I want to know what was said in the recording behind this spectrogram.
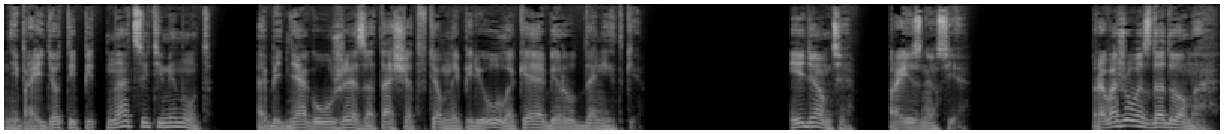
Не пройдет и пятнадцати минут, а беднягу уже затащат в темный переулок и оберут до нитки. «Идемте», — произнес я. «Провожу вас до дома,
